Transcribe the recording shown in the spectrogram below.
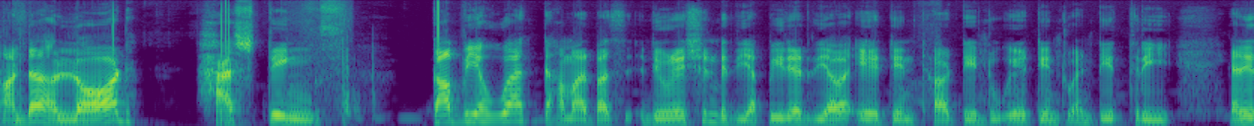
under Lord Hastings कब यह हुआ? हमारे पास ड्यूरेशन भी दिया पीरियड दिया हुआ eighteen thirteen to eighteen twenty three यानी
